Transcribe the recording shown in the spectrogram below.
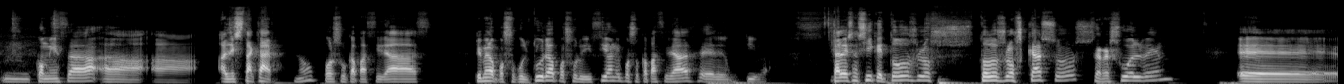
mmm, comienza a, a, a destacar ¿no? por su capacidad, primero por su cultura, por su erudición y por su capacidad eh, deductiva. Tal es así que todos los, todos los casos se resuelven eh,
